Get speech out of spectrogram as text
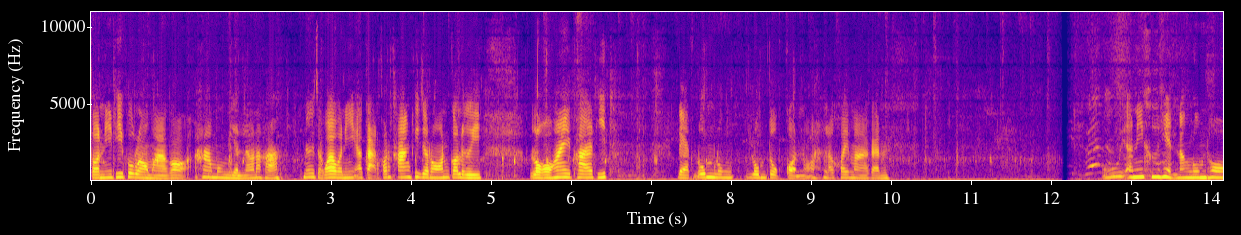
ตอนนี้ที่พวกเรามาก็ห้าโมงเย็นแล้วนะคะ เนื่องจากว่าวันนี้อากาศค่อนข้างที่จะร้อนก็เลย รอให้พระอาทิตย์ แดดล่มลงลมตกก่อนเนาะแล้วค่อยมากันอุ้ยอันนี้คือเห็ดนางลมทอง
